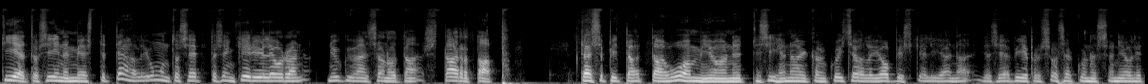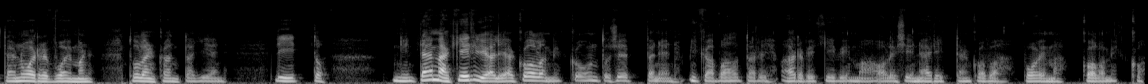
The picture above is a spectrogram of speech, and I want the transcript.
tieto siinä mielessä, että tämä oli Unto Seppäsen kirjaleuran nykyään sanotaan startup – tässä pitää ottaa huomioon, että siihen aikaan, kun isä oli opiskelijana ja siellä Viipurisosakunnassa, niin oli tämä Nuoren voiman tulenkantajien liitto, niin tämä kirjailija kolmikko, Unto Seppänen, Mika Valtari, Arvi Kivimaa oli siinä erittäin kova voima kolmikko.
